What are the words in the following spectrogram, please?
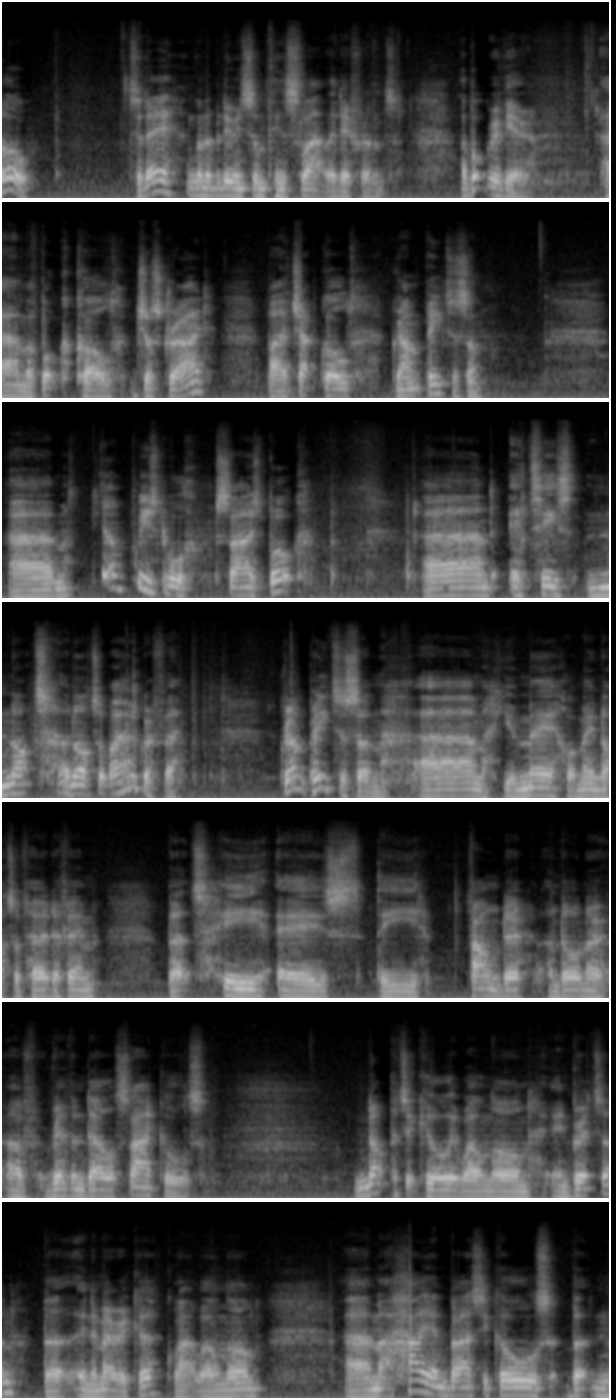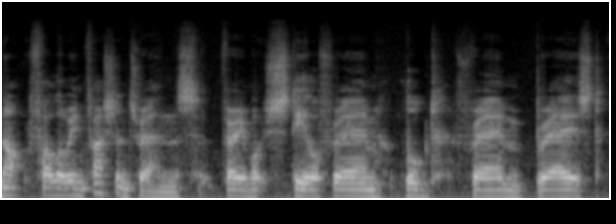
Hello, today I'm going to be doing something slightly different. A book review. Um, a book called Just Ride by a chap called Grant Petersen. Um, yeah, reasonable sized book and it is not an autobiography. Grant Petersen, um, you may or may not have heard of him, but he is the founder and owner of Rivendell Cycles not particularly well known in Britain, but in America, quite well known. Um, high-end bicycles, but not following fashion trends. Very much steel frame, lugged frame, brazed,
